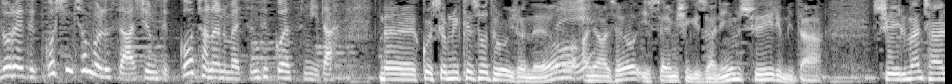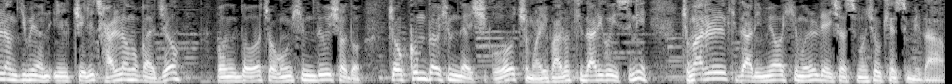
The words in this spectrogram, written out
노래 듣고 신촌 블루스 아쉬움 듣고 전하는 말씀 듣고 왔습니다. 네, 꿀쌤님께서 들어오셨네요. 네. 안녕하세요. 이쌤 신기자님 수요일입니다. 수요일만 잘 넘기면 일주일이 잘 넘어가죠. 오늘도 조금 힘드셔도 조금 더 힘내시고 주말이 바로 기다리고 있으니 주말을 기다리며 힘을 내셨으면 좋겠습니다.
